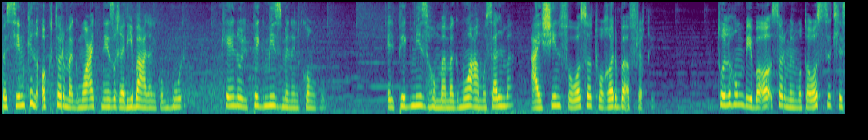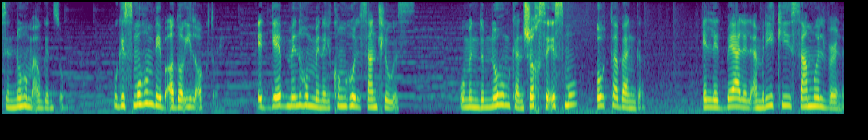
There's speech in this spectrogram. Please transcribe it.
بس يمكن أكتر مجموعة ناس غريبة على الجمهور كانوا ال Pygmies من الكونغو. ال Pygmies هم مجموعة مسالمة عايشين في وسط وغرب أفريقيا. طولهم بيبقى أقصر من المتوسط لسنهم أو جنسهم وجسمهم بيبقى ضئيل أكتر. اتجاب منهم من الكونغو لسانت لويس ومن ضمنهم كان شخص اسمه أوتا بانجا اللي اتباع للأمريكي سامويل فيرنر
